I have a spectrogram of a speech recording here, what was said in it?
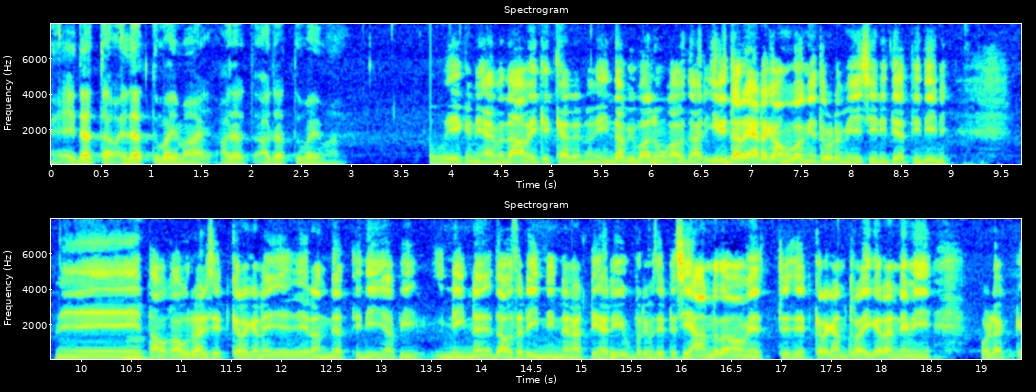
එදත් එදත්තු බයිමයි අදත් අදත්තු බයිමයි ඒකන හැමදාම එක කැලන හිද අපි බලමු කවදහරි ඉරිද රෑට ගමුවන් එතකොට මේ ශනිත ඇතිදීන මේ තව කවුරහරි සෙට් කරගෙන එරන්ද ඇත්තිදී අපි ඉන්න ඉන්න දවසට ඉන්න ඉන්න කට්ටි හරි උපරිම සෙට් සියන්න තම සෙට් කරගන්න ට්‍රයි කරන්න. මේ පොඩක්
